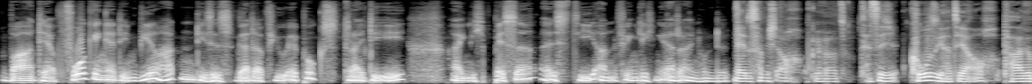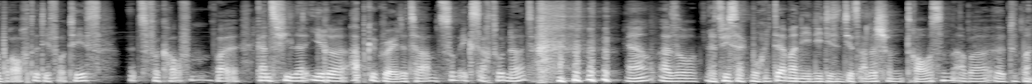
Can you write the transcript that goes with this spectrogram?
war der Vorgänger, den wir hatten, dieses Verda View Epochs 3DE, eigentlich besser als die anfänglichen R100. Ja, das habe ich auch gehört. Tatsächlich, Cosi hatte ja auch ein paar gebrauchte DVTs zu verkaufen, weil ganz viele ihre abgegradet haben zum X800. ja, also natürlich sagt Morita immer, nee, nee, die sind jetzt alle schon draußen, aber äh, man,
